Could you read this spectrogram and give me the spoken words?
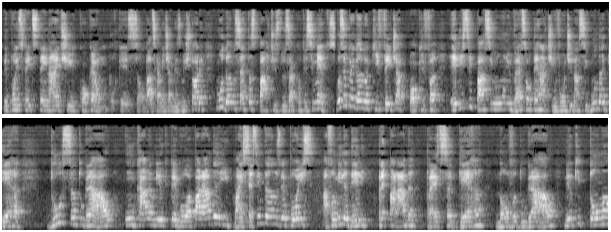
depois Fate Stay Night, qualquer um, porque são basicamente a mesma história, mudando certas partes dos acontecimentos. Você pegando aqui Fate Apócrifa, ele se passa em um universo alternativo, onde na Segunda Guerra do Santo Graal, um cara meio que pegou a parada e mais 60 anos depois, a família dele, preparada para essa guerra nova do Graal, meio que toma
